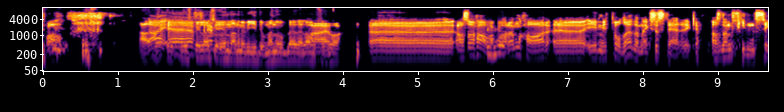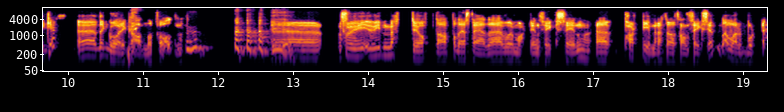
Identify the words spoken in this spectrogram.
Faen. Ja, Nei, vi, vi spiller spiller ikke inn inn denne video, men nå ble det langt. Uh. Eh, altså, Havabaren har uh, i mitt hode Den eksisterer ikke. Altså, den fins ikke. Uh, det går ikke an å få den. Eh, for vi, vi møtte jo opp da på det stedet hvor Martin fikk sin. Et uh, par timer etter at han fikk sin, da var det borte.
